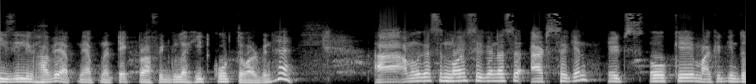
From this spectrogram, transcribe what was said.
ইজিলি ভাবে আপনি আপনার টেক প্রফিটগুলা হিট করতে পারবেন হ্যাঁ? আমাদের কাছে নয় সেকেন্ড আছে, আট সেকেন্ড ইটস ওকে মার্কেট কিন্তু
